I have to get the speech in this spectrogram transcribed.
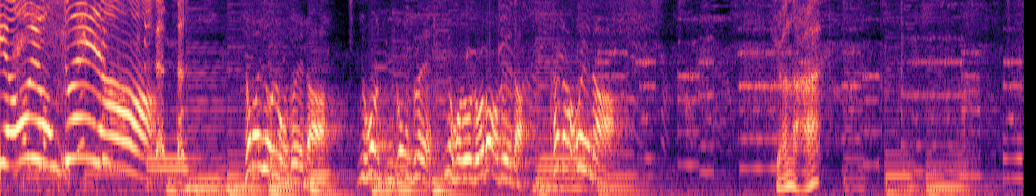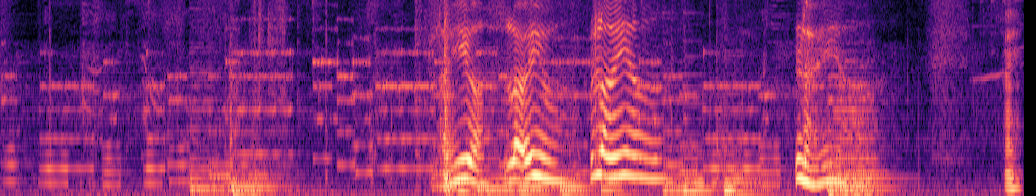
游泳队的。什么游泳队的？一会儿举重队，一会儿又柔道队的，开大会呢。原来，来呀，来呀，来呀，来呀！哎，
